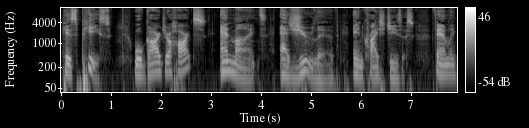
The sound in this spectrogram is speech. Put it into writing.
His peace will guard your hearts and minds as you live in Christ Jesus. Family,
